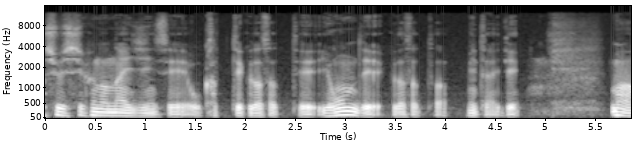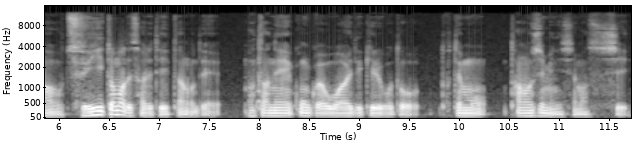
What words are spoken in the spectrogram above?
終止符のない人生を買ってくださって、読んでくださったみたいで、まあ、ツイートまでされていたので、またね、今回お会いできることをとても楽しみにしてますし、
